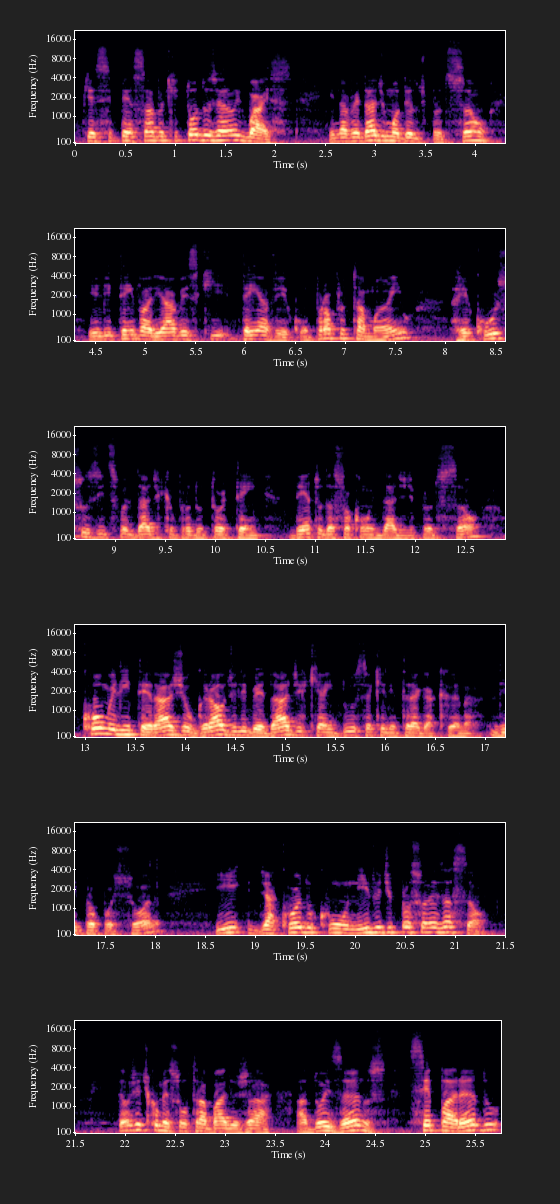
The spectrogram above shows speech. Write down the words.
porque se pensava que todos eram iguais. E na verdade o modelo de produção, ele tem variáveis que têm a ver com o próprio tamanho, recursos e disponibilidade que o produtor tem dentro da sua comunidade de produção, como ele interage, o grau de liberdade que a indústria que ele entrega a cana lhe proporciona e de acordo com o nível de profissionalização. Então a gente começou o trabalho já há dois anos separando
